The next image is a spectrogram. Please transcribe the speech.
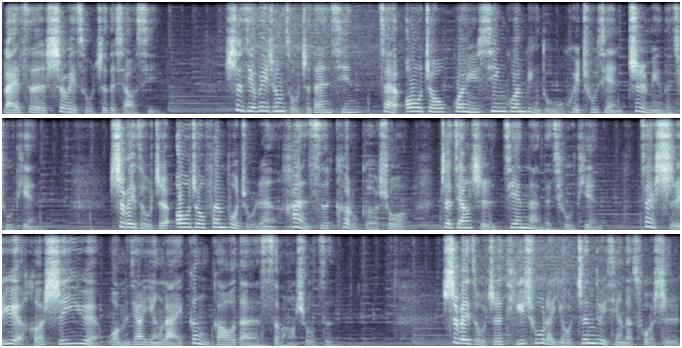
来自世卫组织的消息，世界卫生组织担心在欧洲关于新冠病毒会出现致命的秋天。世卫组织欧洲分部主任汉斯·克鲁格说：“这将是艰难的秋天，在十月和十一月，我们将迎来更高的死亡数字。”世卫组织提出了有针对性的措施，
